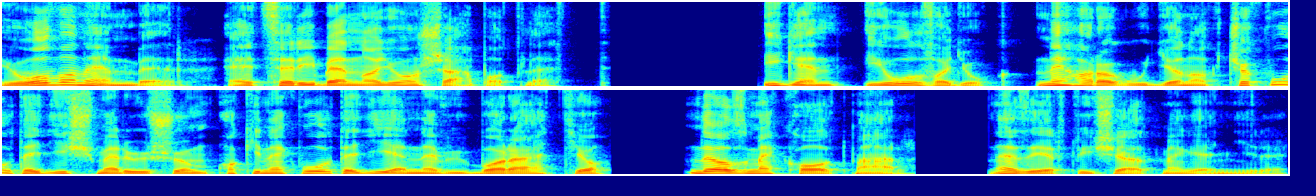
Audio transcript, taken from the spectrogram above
Jól van, ember, egyszeriben nagyon sápat lett. Igen, jól vagyok, ne haragudjanak, csak volt egy ismerősöm, akinek volt egy ilyen nevű barátja, de az meghalt már, ezért viselt meg ennyire.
